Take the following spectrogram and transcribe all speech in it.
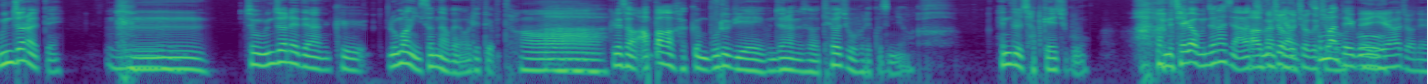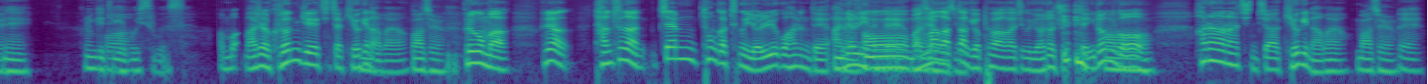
운전할 때저 음. 운전에 대한 그 로망이 있었나 봐요 어릴 때부터. 아, 그래서 아빠가 가끔 무릎 위에 운전하면서 태워주고 그랬거든요. 핸들 잡게 해주고. 근데 제가 운전하진 않았지만 아, 그죠, 그냥 그죠, 그죠. 손만 대고 네, 이해하죠. 네. 네. 그런 게 되게 와. 멋있어 보였어요. 아, 뭐, 맞아요. 그런 게 진짜 기억에 네. 남아요. 맞아요. 그리고 막 그냥 단순한 잼통 같은 거 열려고 하는데 안 네. 열리는데 어, 맞아요, 엄마가 맞아요. 딱 옆에 와가지고 열어줄 때 이런 어, 거 하나하나 진짜 기억이 남아요. 맞아요. 네.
